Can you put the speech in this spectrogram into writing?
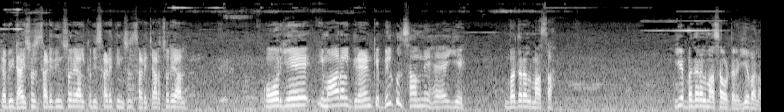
کبھی ڈھائی سو سے ساڑھے تین سو ریال، کبھی ساڑھے تین سو سے ساڑھے چار سو ریال۔ اور یہ امار الگرینڈ کے بالکل سامنے ہے یہ بدر الماسا۔ یہ بدر الماسا ہوٹل ہے، یہ والا۔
